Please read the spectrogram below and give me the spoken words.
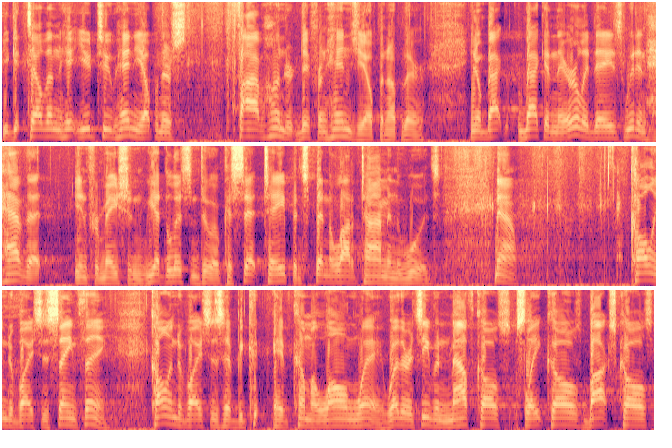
you get, tell them to hit YouTube hen yelp, and there's 500 different hens yelping up there. You know, back back in the early days, we didn't have that information. We had to listen to a cassette tape and spend a lot of time in the woods. Now, Calling devices, same thing. Calling devices have, bec- have come a long way. Whether it's even mouth calls, slate calls, box calls.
